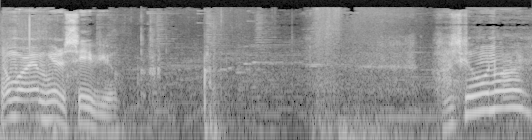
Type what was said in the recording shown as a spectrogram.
Don't worry, I'm here to save you. What's going on?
